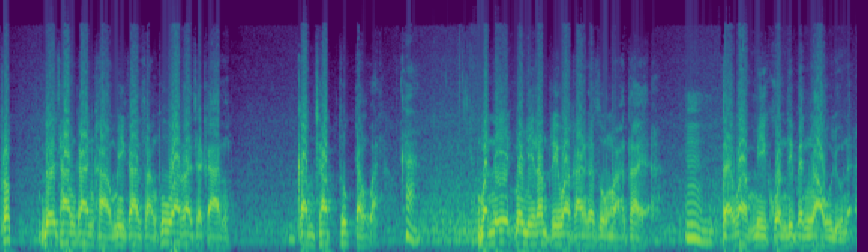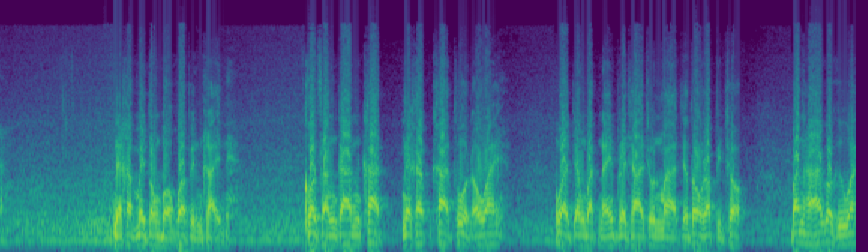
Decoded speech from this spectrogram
เพราะโดยทางการข่าวมีการสั่งผู้ว่าราชการกำชับทุกจังหวัดค่ะวันนี้ไม่มีรัฐมนตรีว่าการกระทรวงมหาดไทยอะอืมแต่ว่ามีคนที่เป็นเงาอยู่นะนะครับ ไม่ต้องบอกว่าเป็นใครเนี่ย ก็สั่งการคาด นะครับคาดโทษเอาไว้ ว่าจังหวัดไหนประชาชนมาจะต้องรับผิดชอบ ปัญหาก็คือว่า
